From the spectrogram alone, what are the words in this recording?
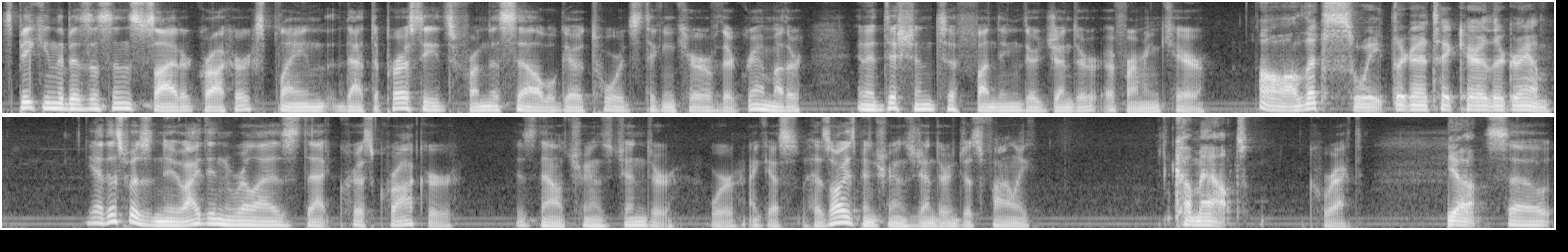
Speaking to Business Insider, Crocker explained that the proceeds from the sale will go towards taking care of their grandmother, in addition to funding their gender affirming care. Oh, that's sweet. They're going to take care of their gram. Yeah, this was new. I didn't realize that Chris Crocker is now transgender, or I guess has always been transgender and just finally Come out. correct. Yeah. So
